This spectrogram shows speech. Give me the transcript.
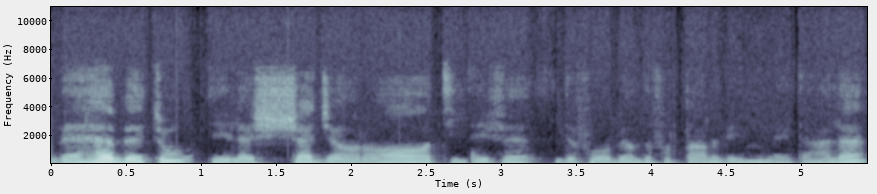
ذهبت إلى الشجرات. Even de voorbeelden بإذن الله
